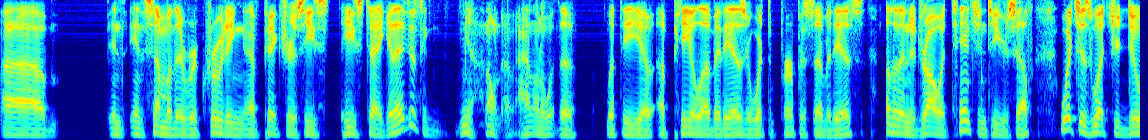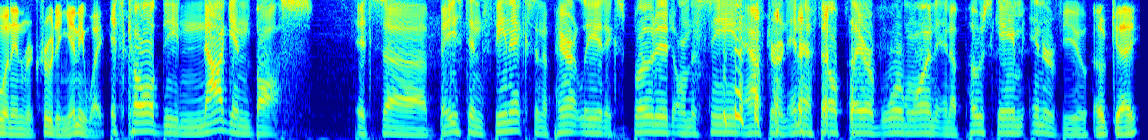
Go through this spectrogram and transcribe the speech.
Uh, in, in some of the recruiting uh, pictures he's he's taken, it's just a, you know, I don't know, I don't know what the what the uh, appeal of it is or what the purpose of it is, other than to draw attention to yourself, which is what you're doing in recruiting anyway. It's called the Noggin Boss. It's uh, based in Phoenix, and apparently it exploded on the scene after an NFL player wore one in a post-game interview. Okay.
